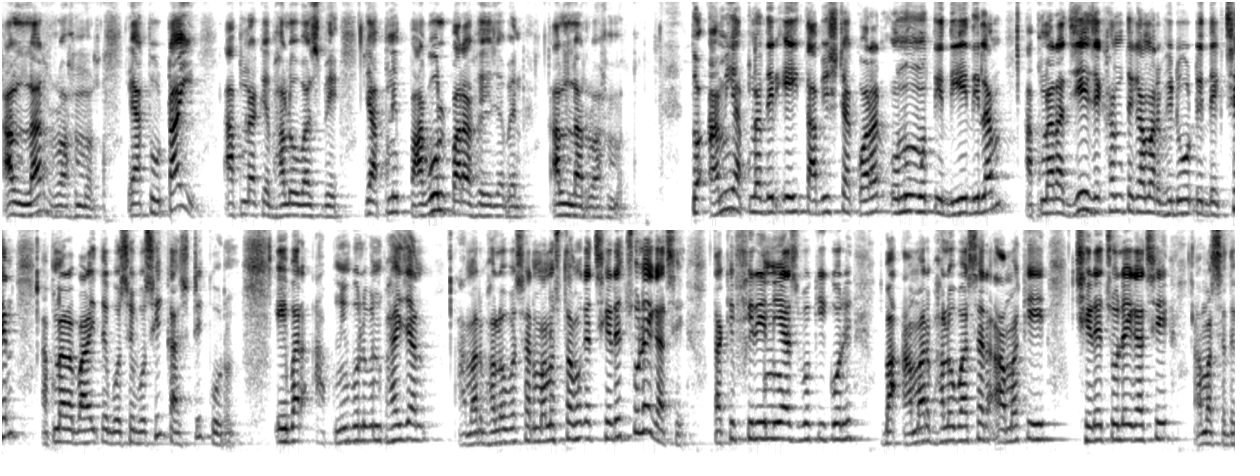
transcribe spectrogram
আল্লাহর রহমত। এতটাই আপনাকে ভালোবাসবে যে আপনি পাগল পারা হয়ে যাবেন। আল্লাহর রহমত। তো আমি আপনাদের এই তাবিজটা করার অনুমতি দিয়ে দিলাম। আপনারা যে যেখান থেকে আমার ভিডিওটি দেখছেন, আপনারা বাড়িতে বসে বসেই কাজটি করুন। এবার আপনি বলবেন, ভাইজান আমার ভালোবাসার মানুষ তো আমাকে ছেড়ে চলে গেছে, তাকে ফিরিয়ে নিয়ে আসব কি করে বা আমার ভালোবাসার আমাকে ছেড়ে চলে গেছে, আমার সাথে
